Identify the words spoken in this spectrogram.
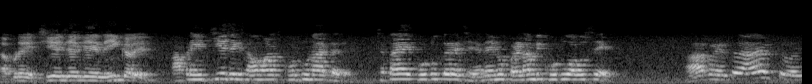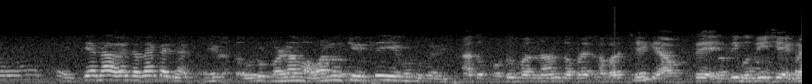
આપણે ઈચ્છીએ છીએ કે નહીં કરે. આપણે ઈચ્છીએ છીએ કે સામો માણસ ખોટું ના કરે. છતાં એ ખોટું કરે છે અને એનું પરિણામ બી ખોટું આવશે. હા પણ એ તો આવે જ ઈચ્છે ના હોય તો ના કરી નાખે. ખોટું પરિણામ આવવાનું છે એટલે એ ખોટું કરી. હા તો ખોટું પરિણામ તો આપણે ખબર છે કે આવશે એટલી બુદ્ધિ છે અને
